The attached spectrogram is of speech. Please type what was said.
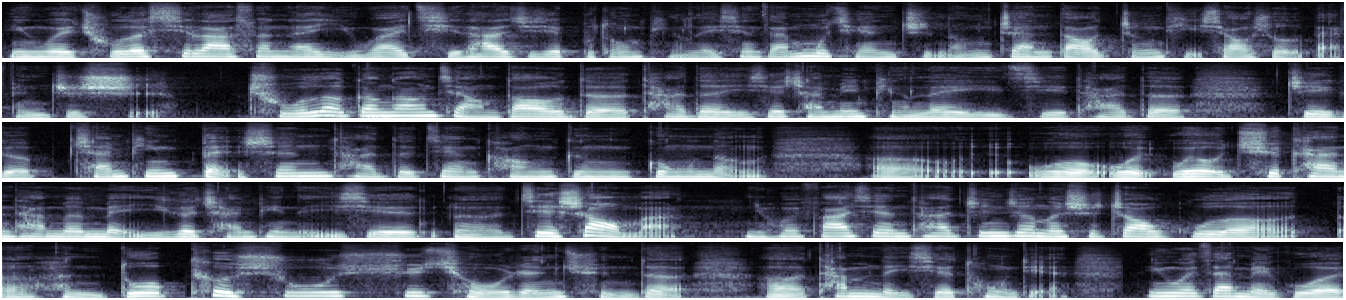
因为除了希腊酸奶以外，其他的这些不同品类现在目前只能占到整体销售的百分之十。除了刚刚讲到的它的一些产品品类以及它的这个产品本身它的健康跟功能，呃，我我我有去看他们每一个产品的一些呃介绍嘛，你会发现它真正的是照顾了呃很多特殊需求人群的呃他们的一些痛点，因为在美国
